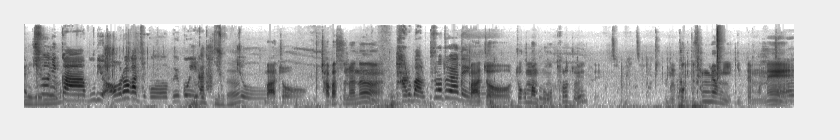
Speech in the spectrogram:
이걸로 추우니까 물이 얼어가지고 물고기가 다. 죽죠. 맞아. 잡았으면은 바로바로 풀어줘야 돼요. 맞아. 조금만 보고 풀어줘야 돼. 물고기도 생명이 있기 때문에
